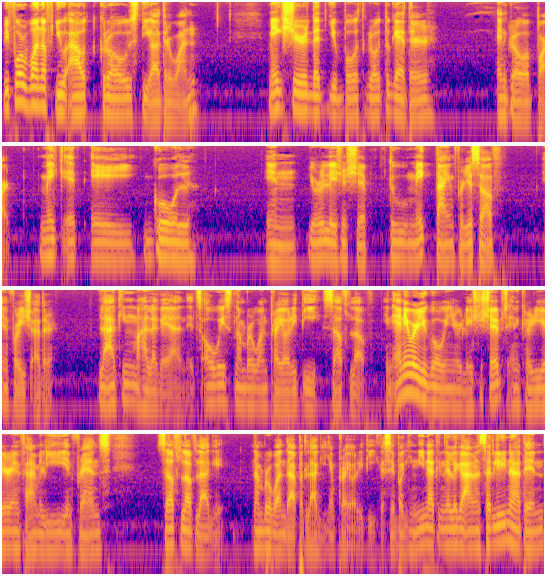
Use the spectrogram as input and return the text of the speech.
before one of you outgrows the other one, make sure that you both grow together and grow apart. Make it a goal in your relationship to make time for yourself and for each other. Laging mahalaga yan. It's always number one priority, self-love. In anywhere you go in your relationships, in career, in family, in friends, self-love lagi. Number one dapat lagi yung priority. Kasi pag hindi natin nalagaan ang sarili natin,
